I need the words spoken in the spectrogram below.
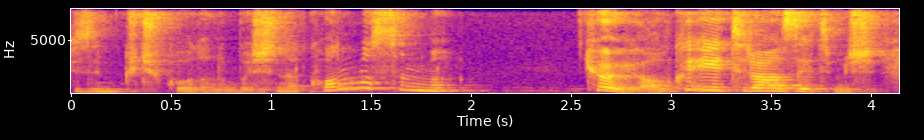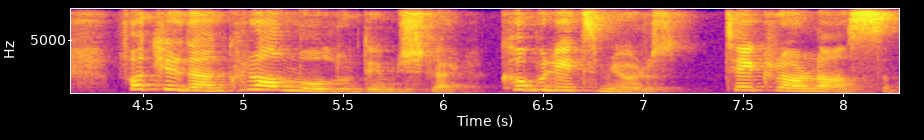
Bizim küçük oğlanın başına konmasın mı? Köy halkı itiraz etmiş. Fakirden kral mı olur demişler. Kabul etmiyoruz. Tekrarlansın.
